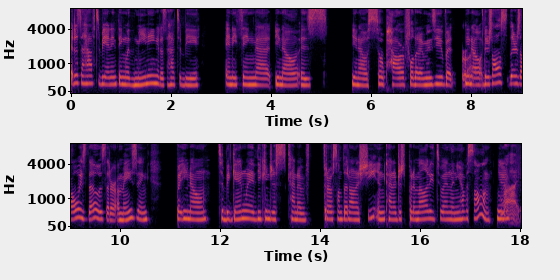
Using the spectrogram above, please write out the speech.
it doesn't have to be anything with meaning. It doesn't have to be anything that, you know, is you know, so powerful that it moves you. But, right. you know, there's also there's always those that are amazing. But, you know, to begin with, you can just kind of throw something on a sheet and kind of just put a melody to it and then you have a song you know? right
